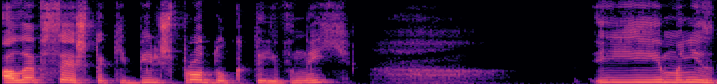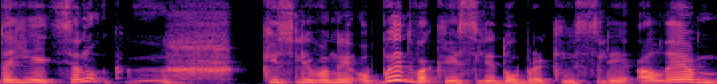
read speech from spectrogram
Але все ж таки більш продуктивний. І мені здається, ну, кислі вони обидва кислі, добре кислі, але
